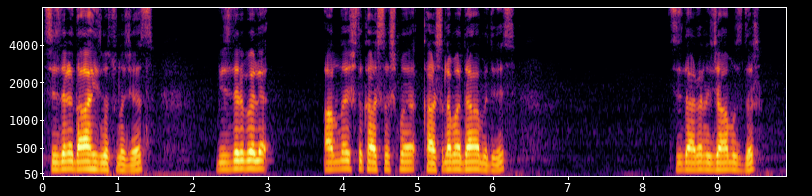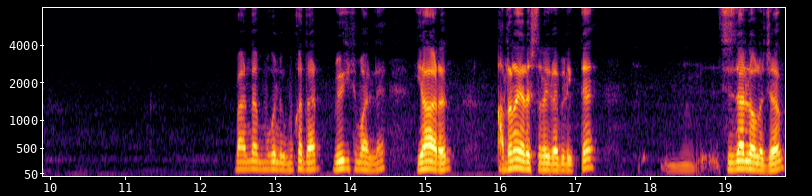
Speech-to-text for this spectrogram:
Sizlere daha hizmet sunacağız. Bizleri böyle anlayışlı karşılaşma karşılamaya devam ediniz. Sizlerden ricamızdır. Benden bugün bu kadar. Büyük ihtimalle yarın Adana yarışlarıyla birlikte sizlerle olacağım.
